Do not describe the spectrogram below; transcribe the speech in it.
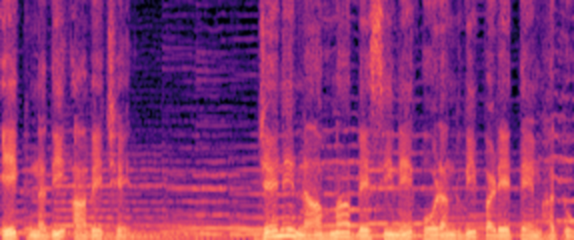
એક નદી આવે છે. જેને નાવમાં બેસીને ઓળંગવી પડે તેમ હતું.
